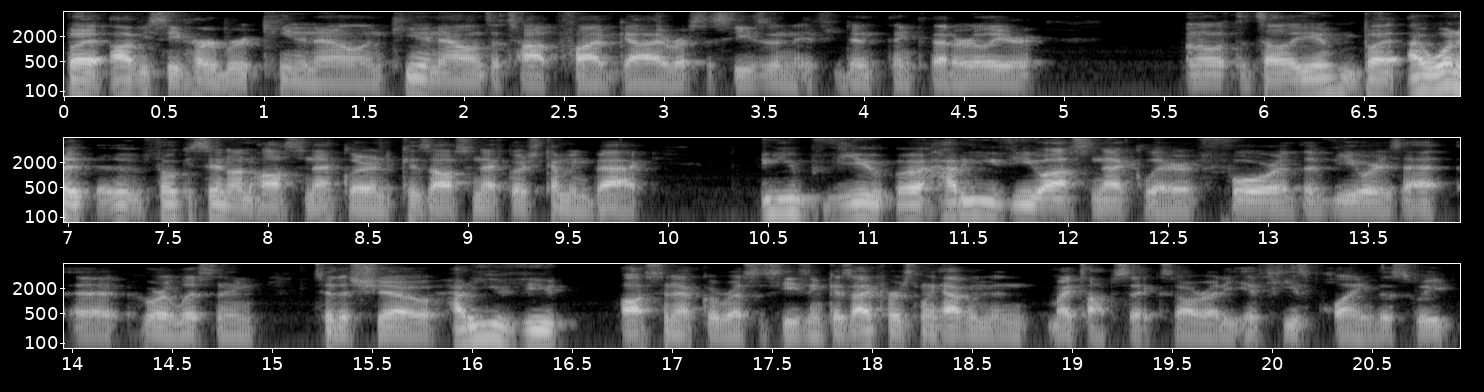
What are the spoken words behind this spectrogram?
But obviously, Herbert, Keenan Allen. Keenan Allen's a top five guy rest of the season. If you didn't think that earlier, don't know what to tell you. But I want to uh, focus in on Austin Ekeler because Austin Ekeler's coming back. Do you view? How do you view Austin Ekeler for the viewers that uh, who are listening to the show? How do you view Austin Ekeler rest of the season? Because I personally have him in my top six already. If he's playing this week,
